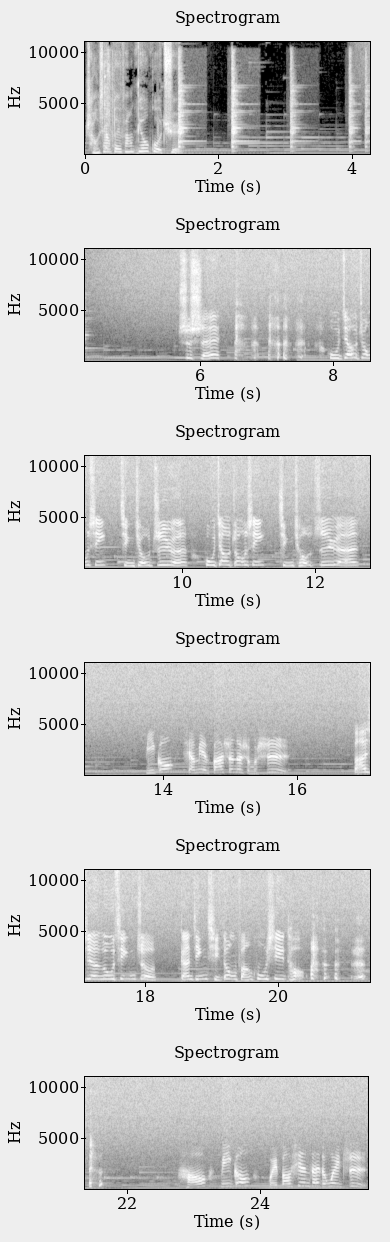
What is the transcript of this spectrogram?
朝向对方丢过去。是谁？呼叫中心，请求支援！呼叫中心，请求支援！迷宫下面发生了什么事？发现入侵者，赶紧启动防护系统。好，迷宫回报现在的位置。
